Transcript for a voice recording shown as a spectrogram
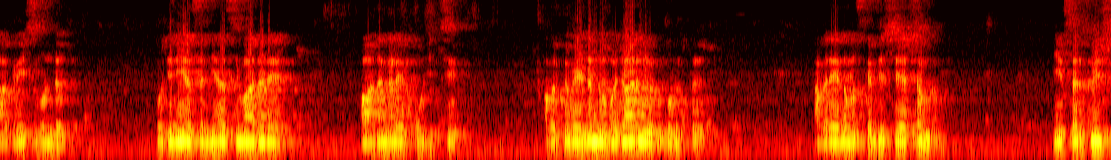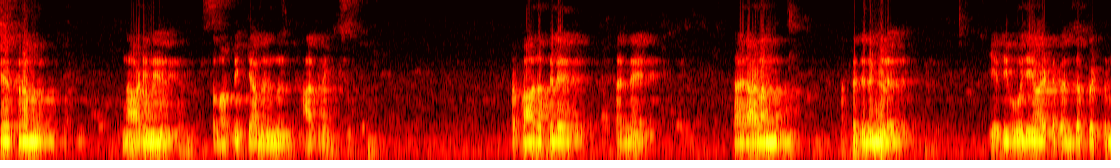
ആഗ്രഹിച്ചുകൊണ്ട് പൂജനീയ സന്യാസിമാരുടെ പാദങ്ങളെ പൂജിച്ച് അവർക്ക് വേണ്ടുന്ന ഉപചാരങ്ങളൊക്കെ കൊടുത്ത് അവരെ നമസ്കരിച്ച ശേഷം ഈ സൽഫി ക്ഷേത്രം നാടിന് സമർപ്പിക്കാമെന്ന് ആഗ്രഹിച്ചു. പ്രഭാതത്തിൽ തന്നെ ധാരാളം ഭക്തജനങ്ങൾ യതിപൂജയുമായിട്ട് ബന്ധപ്പെട്ടും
